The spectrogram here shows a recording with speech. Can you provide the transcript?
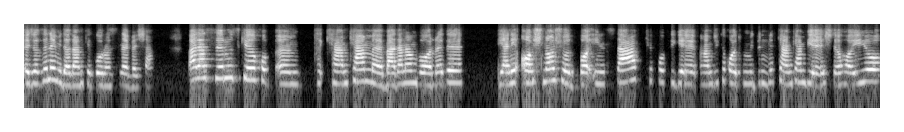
اجازه نمی‌دادم که گرسنه بشم. بعد از سه روز که خب کم کم بدنم وارد یعنی آشنا شد با این سبک که خب دیگه همجوری که خودتون می‌دونید کم کم بی اشتهایی و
